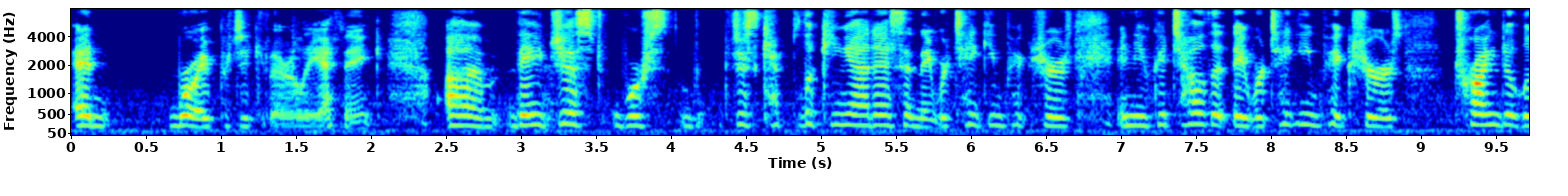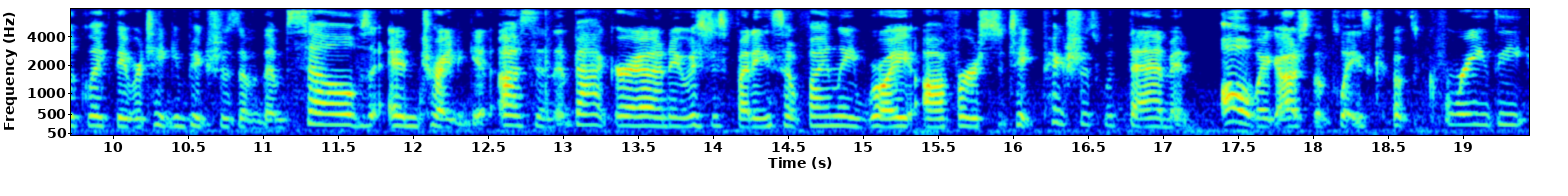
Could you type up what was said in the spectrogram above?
and Roy particularly, I think. Um, they just were just kept looking at us and they were taking pictures and you could tell that they were taking pictures trying to look like they were taking pictures of themselves and trying to get us in the background. It was just funny. So finally Roy offers to take pictures with them and oh my gosh, the place goes crazy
